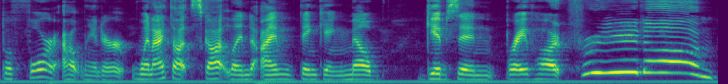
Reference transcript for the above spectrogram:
before Outlander. When I thought Scotland, I'm thinking Mel Gibson, Braveheart, freedom.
